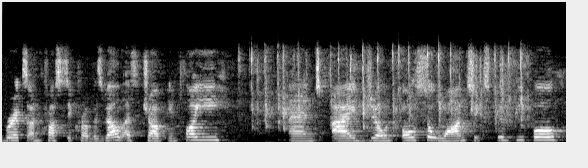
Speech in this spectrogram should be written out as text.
works on Krusty Krab as well as job employee. And I don't also want to exclude people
